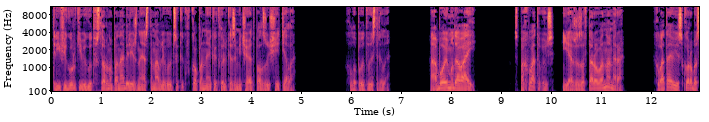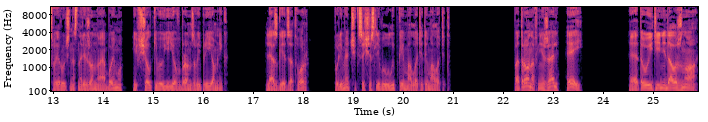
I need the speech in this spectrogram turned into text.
Три фигурки бегут в сторону по набережной и останавливаются как вкопанные, как только замечают ползущее тело. Хлопают выстрелы. «Обойму давай!» Спохватываюсь, я же за второго номера. Хватаю из короба своеручно снаряженную обойму и вщелкиваю ее в бронзовый приемник. Лязгает затвор, пулеметчик со счастливой улыбкой молотит и молотит. «Патронов не жаль? Эй!» «Это уйти не должно,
